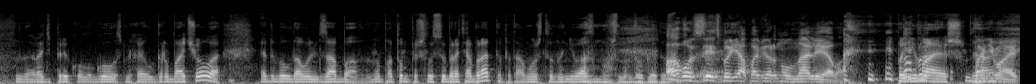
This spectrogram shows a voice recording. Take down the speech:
ради прикола голос Михаила Горбачева, это было довольно забавно, но потом пришлось убрать обратно, потому что ну невозможно долго это А вот здесь бы я повернул налево. понимаешь. да. Понимает.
